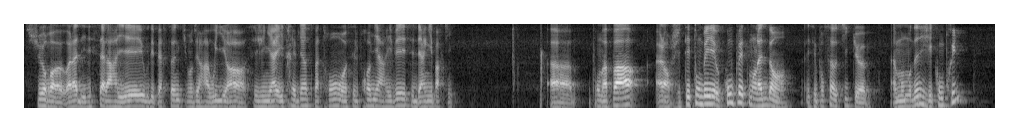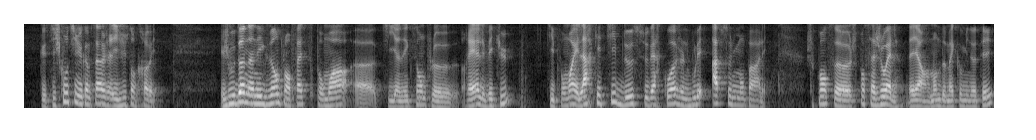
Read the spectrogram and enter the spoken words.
sur euh, voilà, des, salariés ou des personnes qui vont dire Ah oui, ah, c'est génial, il est très bien ce patron, euh, c'est le premier arrivé, c'est le dernier parti. Euh, pour ma part, alors j'étais tombé complètement là-dedans. Hein. et c'est pour ça aussi qu'à un moment donné, j'ai compris que si je continue comme ça, j'allais juste en crever. Et je vous donne un exemple en fait pour moi qui est un exemple réel, vécu, qui pour moi est l'archétype de ce vers quoi je ne voulais absolument pas aller. Je pense, je pense à Joël, d'ailleurs, un membre de ma communauté,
